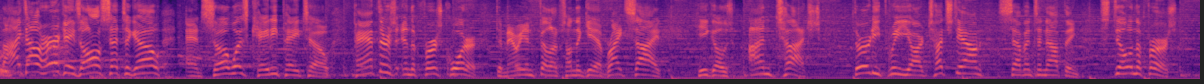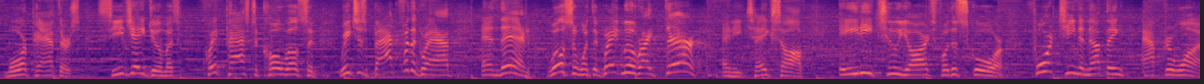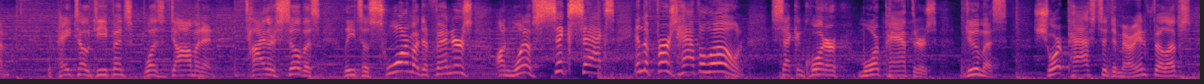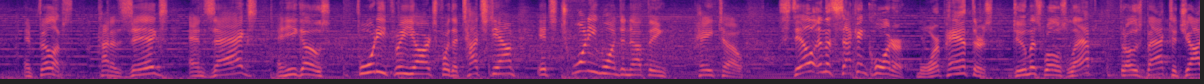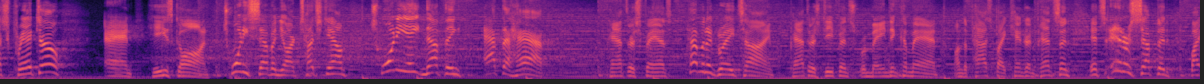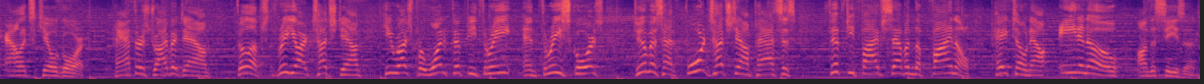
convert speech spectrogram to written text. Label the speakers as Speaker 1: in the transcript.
Speaker 1: The Hightower Hurricanes all set to go, and so was Katy Paetow. Panthers in the first quarter. Demarion Phillips on the give, right side. He goes untouched. 33 yard touchdown, 7 to nothing. Still in the first. More Panthers. CJ Dumas, quick pass to Cole Wilson, reaches back for the grab, and then Wilson with the great move right there, and he takes off. 82 yards for the score. 14 to nothing after one. The Paetow defense was dominant. Tyler Silvas leads a swarm of defenders on one of six sacks in the first half alone. Second quarter, more Panthers. Dumas, short pass to Demarion Phillips, and Phillips kind of zigs and zags, and he goes 43 yards for the touchdown. It's 21 to nothing. Paetow. Still in the second quarter, more Panthers. Dumas rolls left, throws back to Josh Prieto, and he's gone. 27 yard touchdown, 28 0 at the half. Panthers fans having a great time. Panthers defense remained in command. On the pass by Kendron Penson, it's intercepted by Alex Kilgore. Panthers drive it down. Phillips, three yard touchdown. He rushed for 153 and three scores. Dumas had four touchdown passes, 55 7 the final. Paetow now 8 0 on the season.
